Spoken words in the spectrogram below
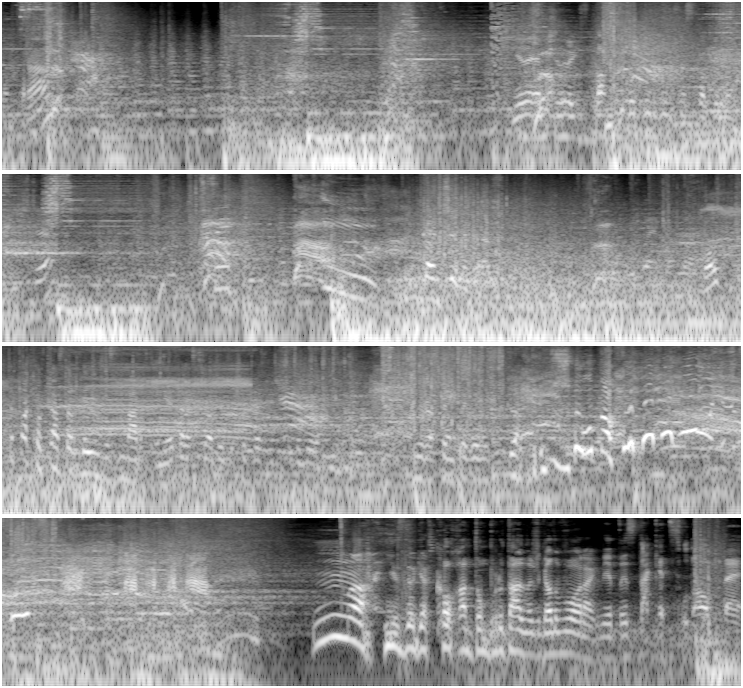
Kontra. Nie daje mi się zrobić w bafu do durnym przeskokiem oczywiście. Cyk. I kończymy teraz. Bo de facto Castor był już martwy, nie? Teraz trzeba będzie się pozbyć jeszcze tego wzrastającego mu sklepy brzucha. Mua, Jezu, jak ja kocham tą brutalność War'ach, nie? To jest takie cudowne.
